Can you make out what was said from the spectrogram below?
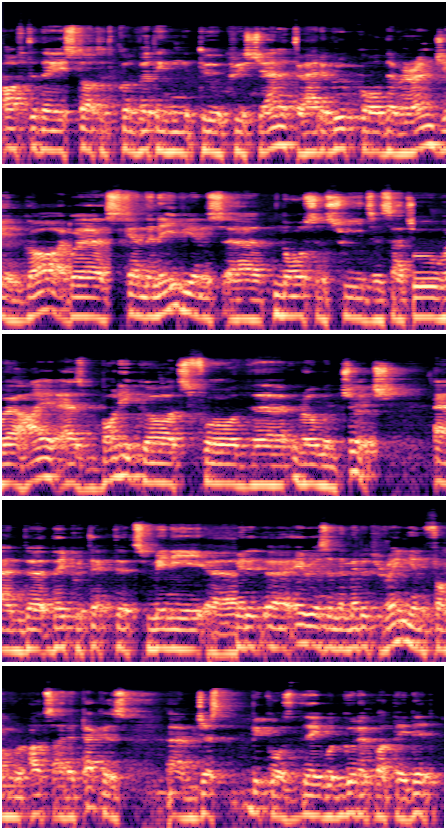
after they started converting to Christianity, they had a group called the Varangian Guard, where Scandinavians, uh, Norse and Swedes and such, who were hired as bodyguards for the Roman Church. And uh, they protected many uh, Medi- areas in the Mediterranean from outside attackers um, just because they were good at what they did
